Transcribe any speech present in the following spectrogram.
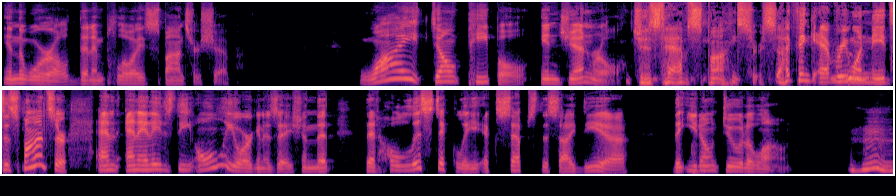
in the world that employs sponsorship? Why don't people in general just have sponsors? I think everyone needs a sponsor. And and it is the only organization that that holistically accepts this idea that you don't do it alone. Mm-hmm.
